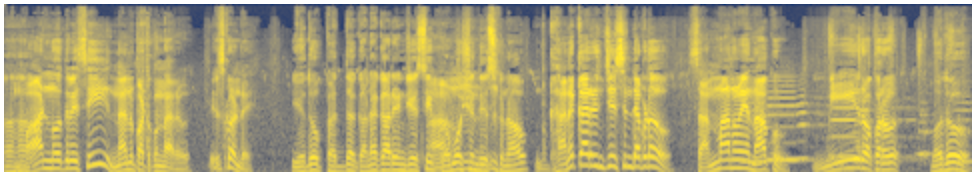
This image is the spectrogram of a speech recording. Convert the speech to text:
వాడిని వదిలేసి నన్ను పట్టుకున్నారు. తీసుకోండి. ఏదో పెద్ద ఘనకార్యం చేసి ప్రమోషన్ తీసుకున్నావు? ఘనకార్యం చేసింది ఎవడో? సన్మానమే నాకు. మీరొకరు. మధు?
